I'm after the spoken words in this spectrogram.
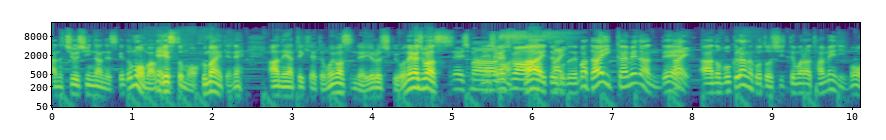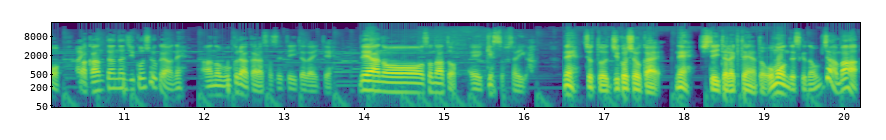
あの中心なんですけども、まあええ。ゲストも踏まえてね、あのやっていきたいと思いますんで、よろしくお願いします。お。願いします。お願いします。はい、ということで、まあ、第1回目なんで、はい。あの、僕らのことを知ってもらうためにも、まあ、簡単な自己紹介をね、あの、僕らからさせていただいて、で、あのーその後、えーゲスト2人が、ね、ちょっと自己紹介、ね、していただきたいなと思うんですけども、じゃあまあ、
